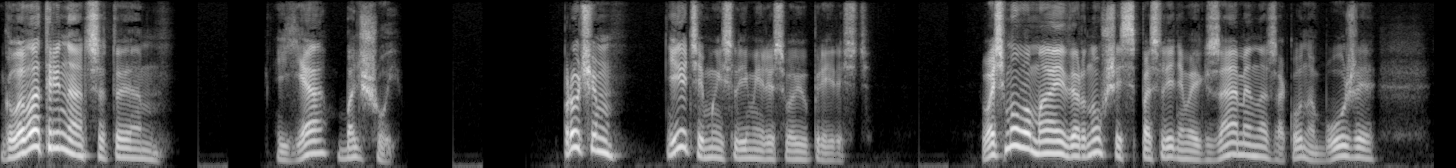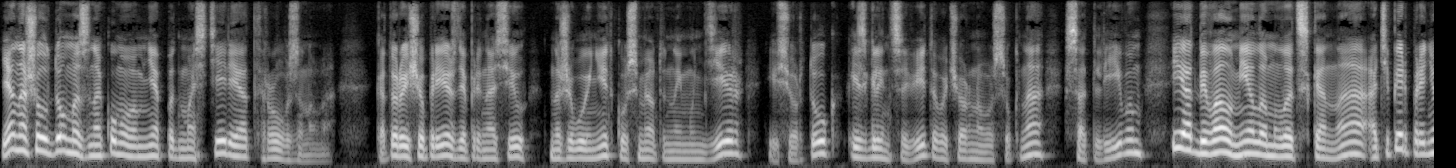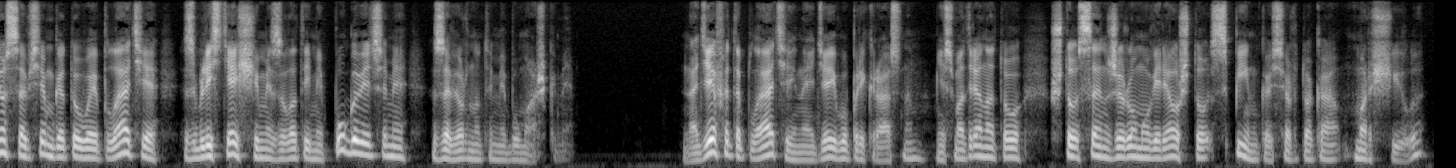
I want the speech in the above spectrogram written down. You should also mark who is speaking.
Speaker 1: Глава тринадцатая. Я большой. Впрочем, и эти мысли имели свою прелесть. 8 мая, вернувшись с последнего экзамена закона Божия, я нашел дома знакомого мне подмастерья от Розанова — который еще прежде приносил на живую нитку сметанный мундир и сюртук из глинцевитого черного сукна с отливом и отбивал мелом лацкана, а теперь принес совсем готовое платье с блестящими золотыми пуговицами, завернутыми бумажками. Надев это платье и найдя его прекрасным, несмотря на то, что Сен-Жером уверял, что спинка сюртука морщила,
